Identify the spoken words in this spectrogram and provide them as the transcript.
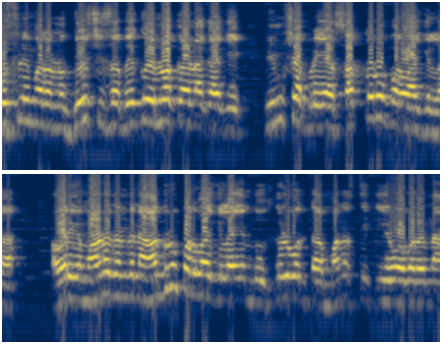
ಮುಸ್ಲಿಮರನ್ನು ದ್ವೇಷಿಸಬೇಕು ಎನ್ನುವ ಕಾರಣಕ್ಕಾಗಿ ನಿಮಿಷ ಪ್ರಿಯ ಸತ್ತರೂ ಪರವಾಗಿಲ್ಲ, ಅವರಿಗೆ ಮರಣದಂಡನೆ ಆದರೂ ಪರವಾಗಿಲ್ಲ ಎಂದು ಹೇಳುವಂತಹ ಮನಸ್ಥಿತಿ ಇರುವವರನ್ನ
